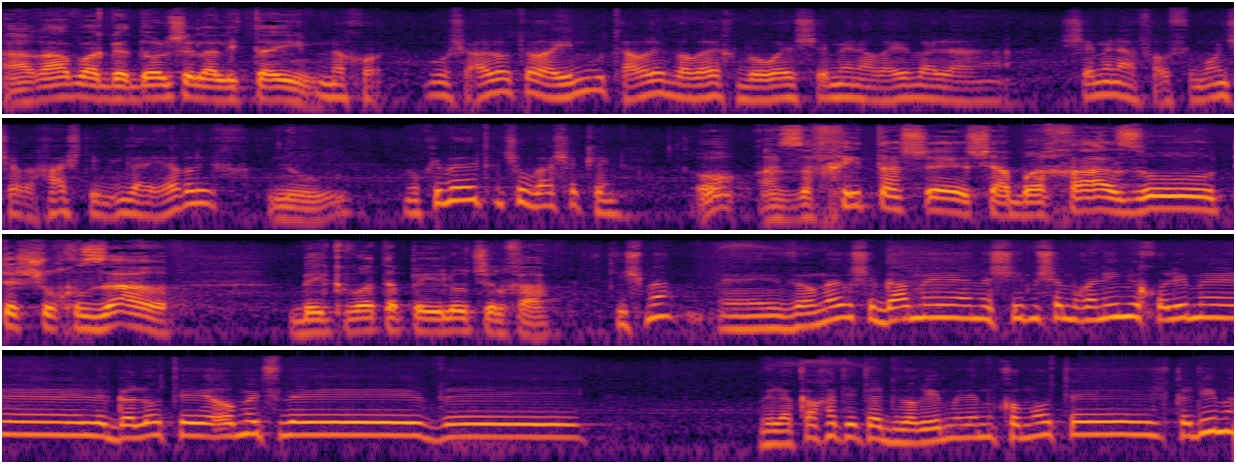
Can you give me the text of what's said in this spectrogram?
הרב הגדול של הליטאים. נכון. הוא שאל אותו, האם מותר לברך בורא שמן ערב על השמן האפרסמון שרכשתי מגיא ארליך? נו. והוא קיבל את התשובה שכן. או, אז זכית ש... שהברכה הזו תשוחזר בעקבות הפעילות שלך. תשמע, אה, זה אומר שגם אה, אנשים שמרנים יכולים אה, לגלות אומץ ו... ו... ולקחת את הדברים למקומות אה, קדימה.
